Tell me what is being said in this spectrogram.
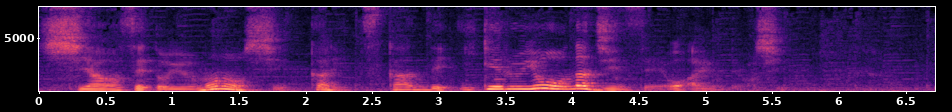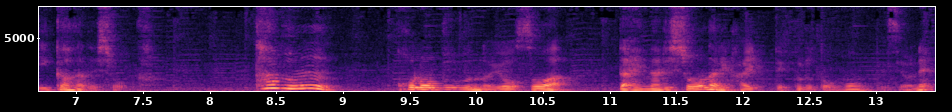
幸せというものをしっかり掴んでいけるような人生を歩んでほしい。いかがでしょうか？多分この部分の要素は大なり小なり入ってくると思うんですよね。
